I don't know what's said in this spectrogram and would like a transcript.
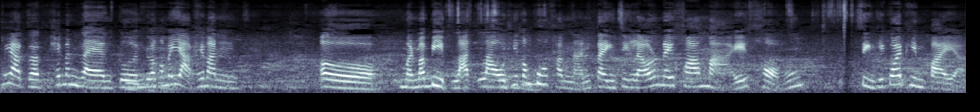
ไม่อยากจะให้มันแรงเกิน แล้วก็ไม่อยากให้มัน เออเหมือนมาบีบรัดเราที่ต้องพูดคำนั้น แต่จริงๆแล้วในความหมายของสิ่งที่ก้อยพิมพ์ไปอะ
